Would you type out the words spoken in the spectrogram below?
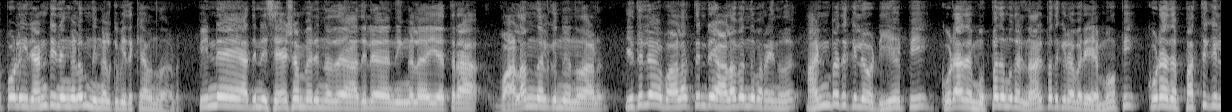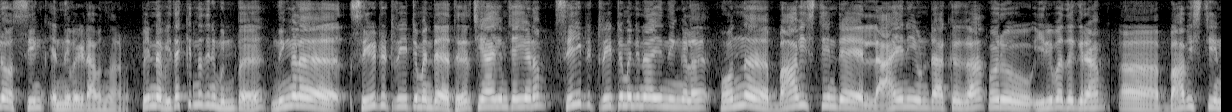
അപ്പോൾ ഈ രണ്ട് ഇനങ്ങളും നിങ്ങൾക്ക് വിതയ്ക്കാവുന്നതാണ്. പിന്നെ അതിന് ശേഷം വരുന്നത് അതിൽ നിങ്ങൾ എത്ര വളം നൽകുന്നു എന്നതാണ്. ഇതിൽ വളത്തിന്റെ അളവെന്ന് പറയുന്നത് അൻപത് കിലോ ഡി എ പി കൂടാതെ മുപ്പത് മുതൽ നാൽപ്പത് കിലോ വരെ എം ഒ പി കൂടാതെ പത്ത് കിലോ സിങ്ക് എന്നിവ ഇടാവുന്നതാണ്. പിന്നെ വിതയ്ക്കുന്നതിന് മുൻപ് നിങ്ങൾ സീഡ് ട്രീറ്റ്മെന്റ് തീർച്ചയായും ചെയ്യണം. സീഡ് ട്രീറ്റ്മെന്റിനായി നിങ്ങൾ ഒന്ന് ബാവിസ്റ്റിന്റെ ലായനി ഉണ്ടാക്കുക. ഒരു ഇരുപത് ഗ്രാം ബാവിസ്റ്റീൻ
